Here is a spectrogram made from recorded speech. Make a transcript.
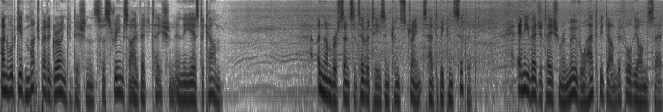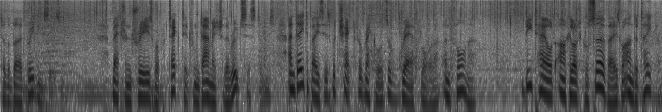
and would give much better growing conditions for streamside vegetation in the years to come. A number of sensitivities and constraints had to be considered. Any vegetation removal had to be done before the onset of the bird breeding season. Veteran trees were protected from damage to their root systems, and databases were checked for records of rare flora and fauna. Detailed archaeological surveys were undertaken,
